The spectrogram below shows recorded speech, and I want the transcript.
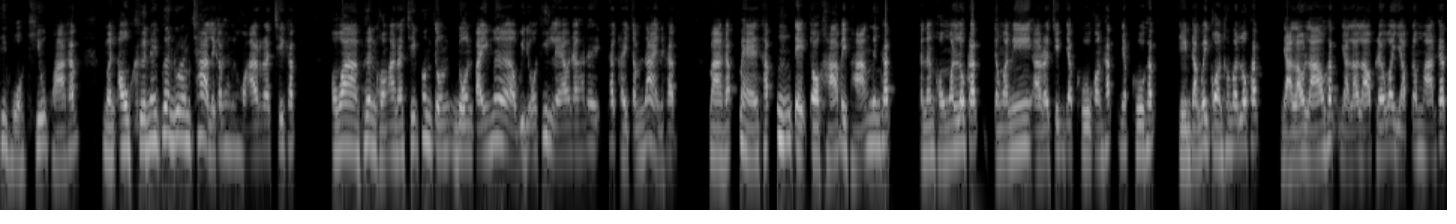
ที่หัวคิ้วขวาครับ เหมือนเอาคืนให้เพื่อนร่วมชาติเลยครับทางของอาราชิครับเพราะว่าเพื่อนของอาราชิเพิ่งโดนโดนไปเมื่อวิดีโอที่แล้วนะครับถ้าถ้าใครจำได้นะครับ มาครับแหมครับเตะจ่อขาไปผางนึงครับทางนั้นของวันลบครับ จังหวะนี้อาราชิยับครูก่อนครับ ยับครูครับทีมดักไว้ก่อนครับวันลบครับ อย่าเล้าๆครับอย่าเล้าๆแปลว่าอย่าประมาทครับ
